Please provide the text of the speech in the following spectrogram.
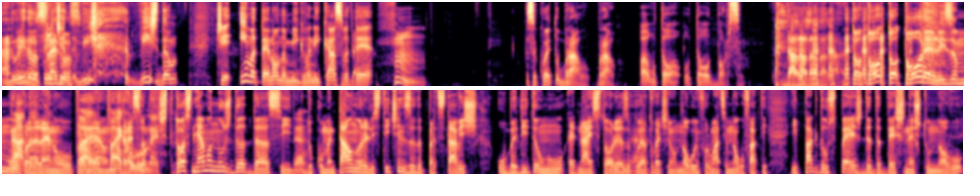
дори да отричат, виж, виждам, че имате едно намигване и казвате, хм, за което браво, браво. А, от този от отбор съм. Да, да, да, да. да. То, то, то, то реализъм Да, определено, да, да. Това е- определено това е харесва. хубаво нещо. Тоест няма нужда да си Да. документално реалистичен, за да представиш убедително една история, за която вече има много информация, много факти и пак да успееш да дадеш нещо ново.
